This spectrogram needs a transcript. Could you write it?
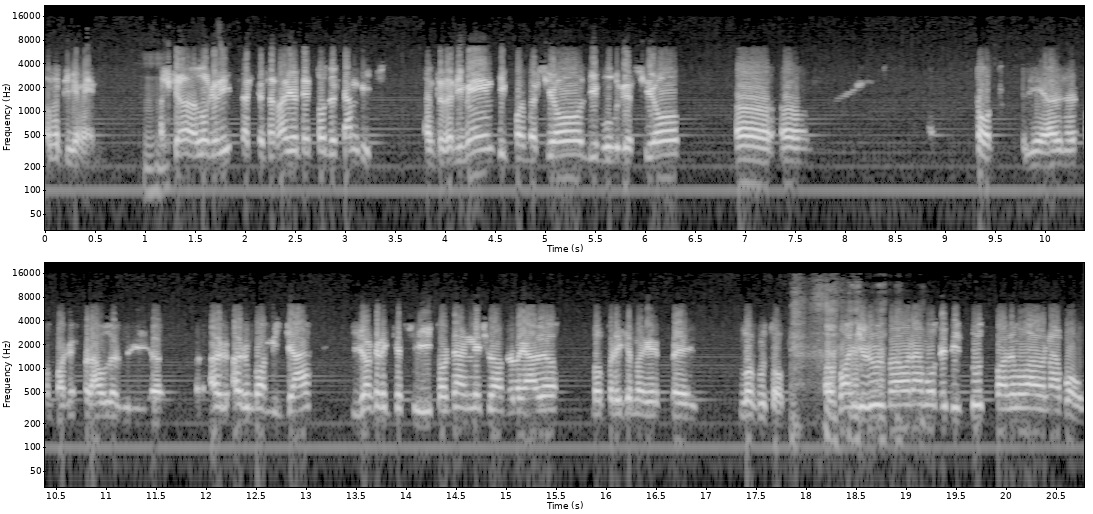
efectivament. Mm És que el que dic és que la ràdio té tots els àmbits. Entreteniment, informació, divulgació, eh, eh, tot. Dir, eh, amb poques paraules, dir, eh, és, és un bon mitjà jo crec que si tornés a néixer una altra vegada m'apareix que m'hagués fet locutor. El bon Jesús m'ha donat molta virtut, però m'ha donat bou.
